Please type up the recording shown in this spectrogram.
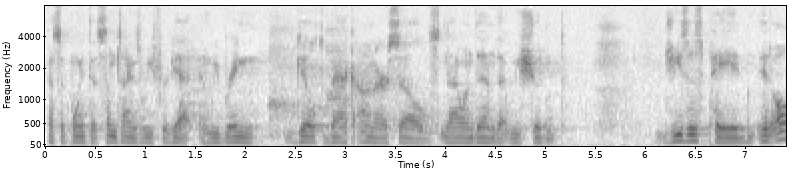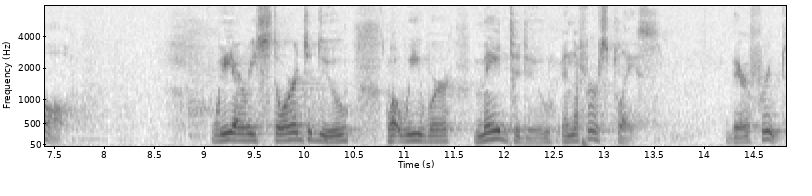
That's a point that sometimes we forget, and we bring guilt back on ourselves now and then that we shouldn't. Jesus paid it all. We are restored to do what we were made to do in the first place bear fruit.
